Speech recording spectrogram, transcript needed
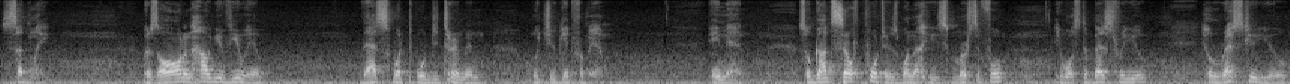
suddenly. But it's all in how you view Him. That's what will determine what you get from Him. Amen. So God's self portrait is one that He's merciful, He wants the best for you, He'll rescue you,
